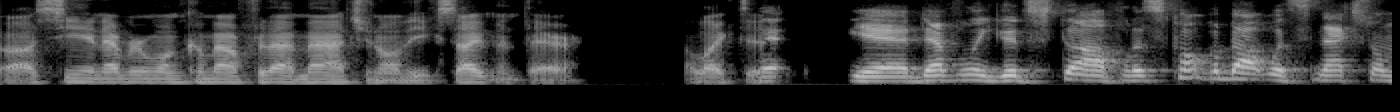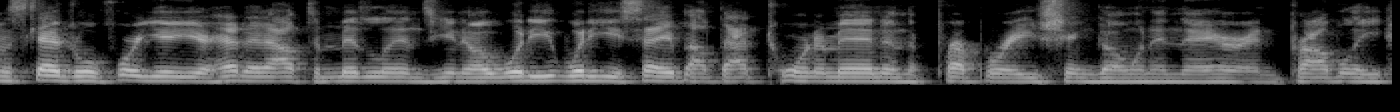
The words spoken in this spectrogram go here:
uh seeing everyone come out for that match and all the excitement there I liked it. Yeah, definitely good stuff. Let's talk about what's next on the schedule for you. You're headed out to Midlands. You know, what do you what do you say about that tournament and the preparation going in there, and probably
